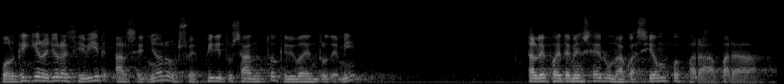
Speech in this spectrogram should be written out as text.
¿por qué quiero yo recibir al Señor o su Espíritu Santo que viva dentro de mí? Tal vez puede también ser una ocasión pues, para, para,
